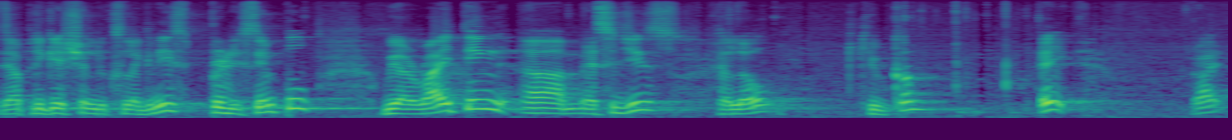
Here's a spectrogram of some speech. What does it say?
The application looks like this, pretty simple. We are writing uh, messages, hello, KubeCon, hey, right?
